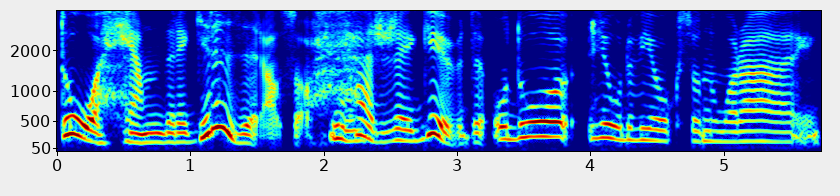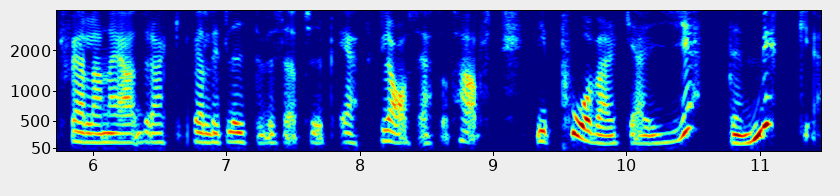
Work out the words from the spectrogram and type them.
Då händer det grejer alltså. Mm. Herregud! Och då gjorde vi också några kvällar när jag drack väldigt lite, vill säga typ ett glas, ett och ett halvt. Det påverkar jättemycket.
